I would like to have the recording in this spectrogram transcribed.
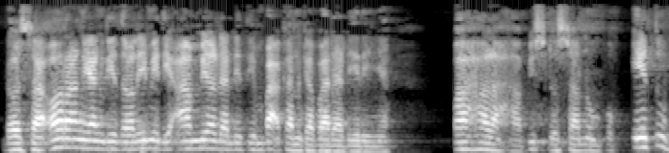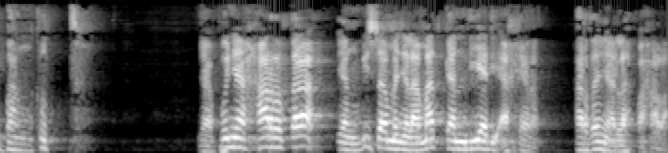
dosa orang yang didolimi diambil dan ditimpakan kepada dirinya. Pahala habis, dosa numpuk. Itu bangkrut. Ya, punya harta yang bisa menyelamatkan dia di akhirat. Hartanya adalah pahala.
